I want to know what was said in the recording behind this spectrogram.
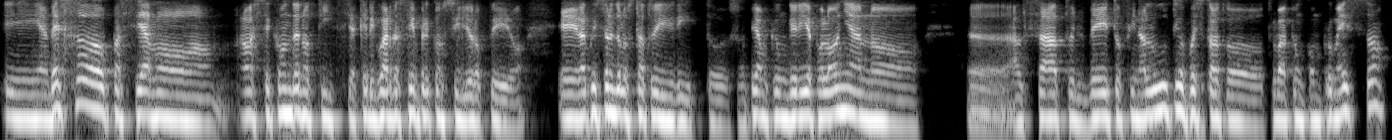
E adesso passiamo alla seconda notizia che riguarda sempre il Consiglio europeo, è la questione dello Stato di diritto. Sappiamo che Ungheria e Polonia hanno eh, alzato il veto fino all'ultimo, poi è stato trovato un compromesso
